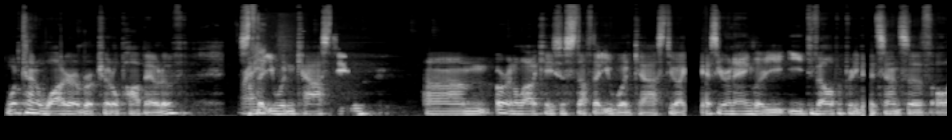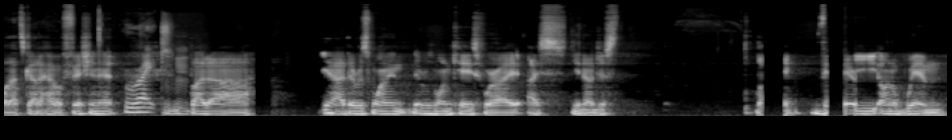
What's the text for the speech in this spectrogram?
what kind of water a brook trout will pop out of. Stuff Right. that you wouldn't cast to, um, or in a lot of cases, stuff that you would cast to. I guess you're an angler, you, you develop a pretty good sense of oh, that's got to have a fish in it. Right. But uh, yeah, there was one. There was one case where I I you know, just very on a whim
